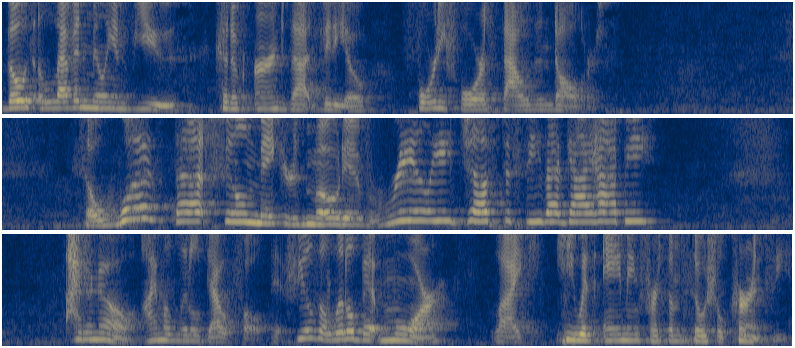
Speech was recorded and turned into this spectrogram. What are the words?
those 11 million views could have earned that video $44,000. So, was that filmmaker's motive really just to see that guy happy? I don't know. I'm a little doubtful. It feels a little bit more like he was aiming for some social currency.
